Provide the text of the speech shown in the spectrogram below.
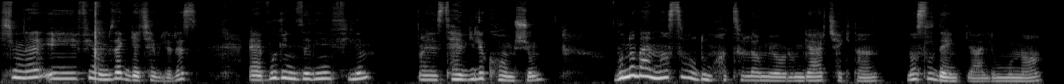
şimdi e, filmimize geçebiliriz. E, bugün izlediğim film e, Sevgili Komşum. Bunu ben nasıl buldum hatırlamıyorum gerçekten. Nasıl denk geldim buna?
